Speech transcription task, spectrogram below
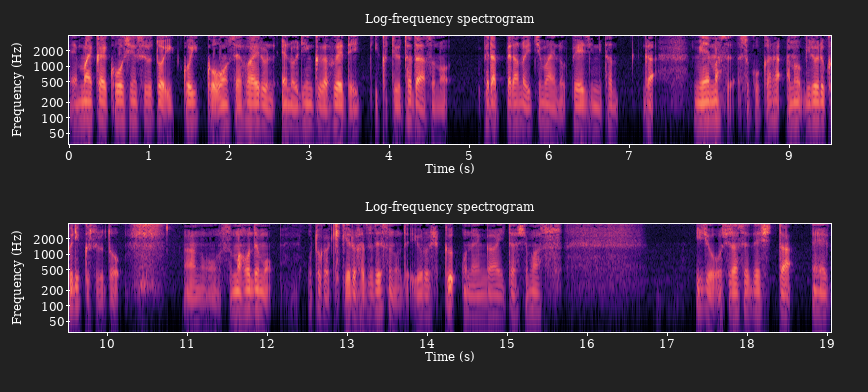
え毎回更新すると一個一個音声ファイルへのリンクが増えていくという、ただその、ペラペラの一枚のページにた、が見えます。そこから、あの、いろいろクリックすると、あの、スマホでも音が聞けるはずですので、よろしくお願いいたします。以上お知らせでした。えー、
